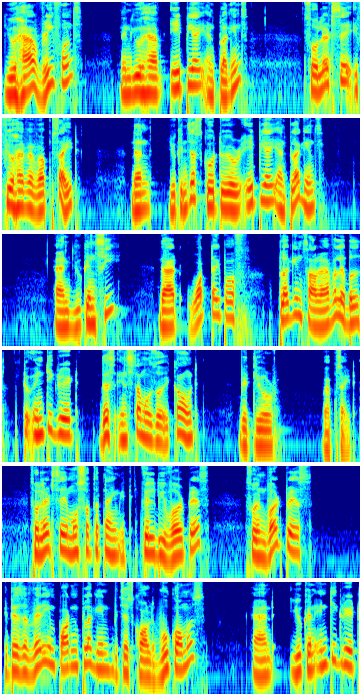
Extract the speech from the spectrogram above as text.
You have refunds, then you have API and plugins. So let's say if you have a website, then you can just go to your API and plugins and you can see that what type of plugins are available to integrate this Instamojo account with your website. So let's say most of the time it will be WordPress. So in WordPress, it is a very important plugin which is called WooCommerce and you can integrate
